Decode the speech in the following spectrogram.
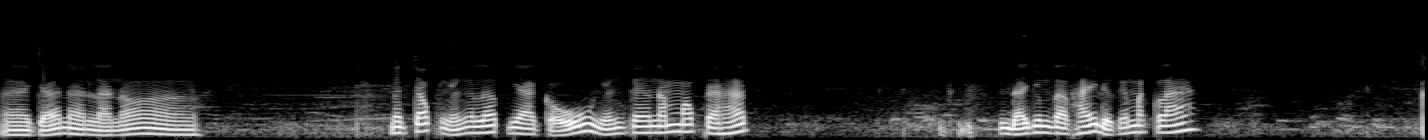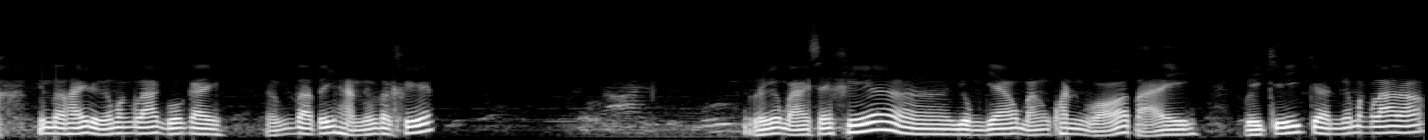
à, trở nên là nó nó chóc những cái lớp da cũ những cái nấm mốc ra hết. Để chúng ta thấy được cái mắt lá. Chúng ta thấy được cái mắt lá của cây. Rồi chúng ta tiến hành chúng ta khía. Thì các bạn sẽ khía ờ, dùng dao bạn khoanh vỏ tại vị trí trên cái mắt lá đó.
